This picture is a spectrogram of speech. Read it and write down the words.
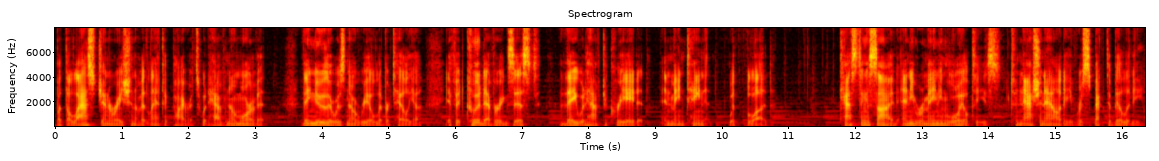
But the last generation of Atlantic pirates would have no more of it. They knew there was no real Libertalia. If it could ever exist, they would have to create it and maintain it with blood. Casting aside any remaining loyalties to nationality, respectability,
